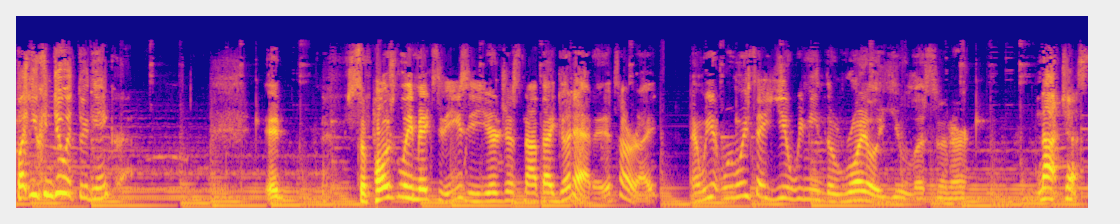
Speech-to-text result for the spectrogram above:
But you can do it through the Anchor app. It supposedly makes it easy. You're just not that good at it. It's all right. And we when we say you, we mean the royal you listener. Not just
